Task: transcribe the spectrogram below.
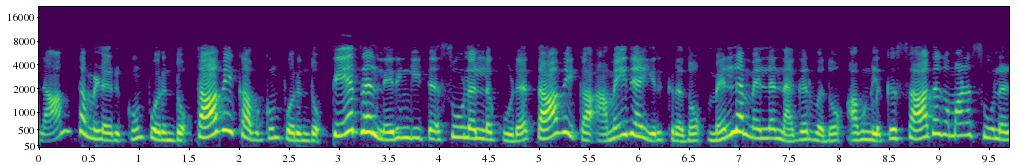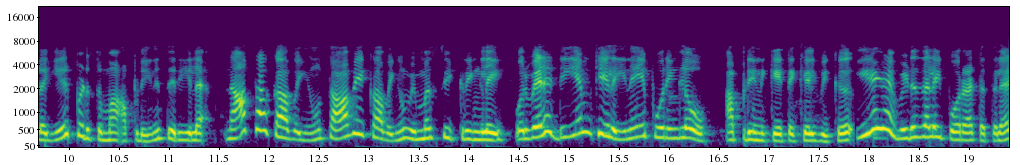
நாம் தமிழருக்கும் பொருந்தும் தாவேக்காவுக்கும் பொருந்தும். தேர்தல் நெருங்கிட்ட சூழல்ல கூட தாவேக்கா அமைதியா இருக்கிறதும் மெல்ல மெல்ல நகர்வதும் அவங்களுக்கு சாதகமான சூழலை ஏற்படுத்துமா அப்படின்னு தெரியல. நாத்தாக்காவையும் தாவேக்காவையும் விமர்சிக்கிறீங்களே. ஒருவேளை டிஎம்கேல இணைய போறீங்களோ? அப்படின்னு கேட்ட கேள்விக்கு ஈழ விடுதலை போராட்டத்துல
